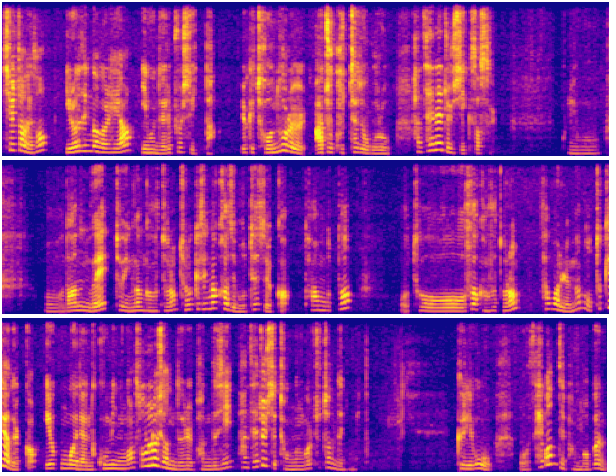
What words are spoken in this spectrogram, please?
실전에서 이런 생각을 해야 이 문제를 풀 수 있다. 이렇게 전후를 아주 구체적으로 한 세네 줄씩 썼어요. 그리고 어, 나는 왜 저 인간 강사처럼 저렇게 생각하지 못했을까? 다음부터 어, 저 수학 강사처럼 사고하려면 어떻게 해야 될까? 이런 거에 대한 고민과 솔루션들을 반드시 한 세 줄씩 적는 걸 추천드립니다. 그리고 어, 세 번째 방법은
